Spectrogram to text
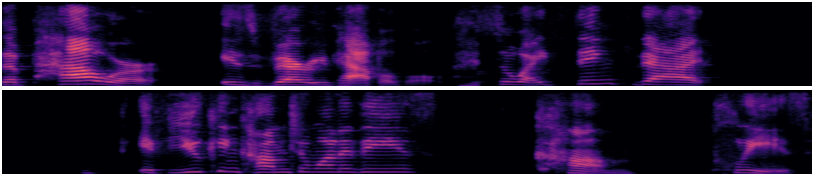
the power is very palpable. So I think that if you can come to one of these, come. Please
